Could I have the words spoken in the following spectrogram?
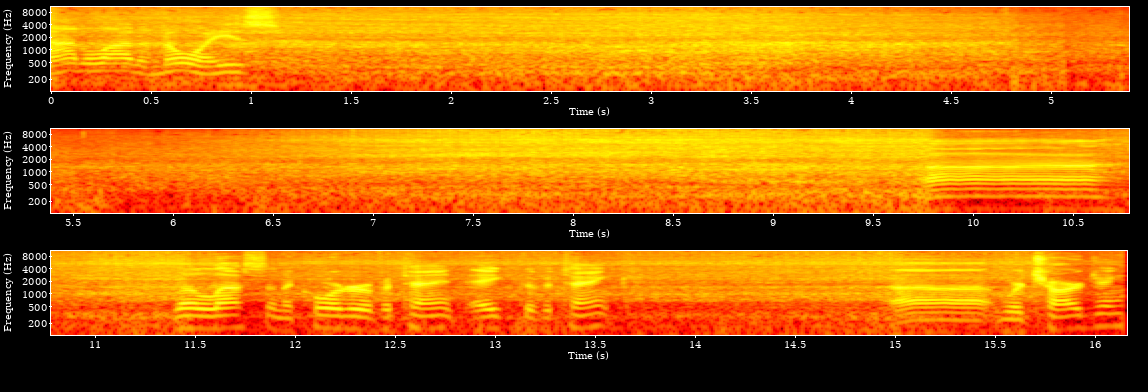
Not a lot of noise. Uh, a little less than a quarter of a tank, eighth of a tank. Uh, we're charging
